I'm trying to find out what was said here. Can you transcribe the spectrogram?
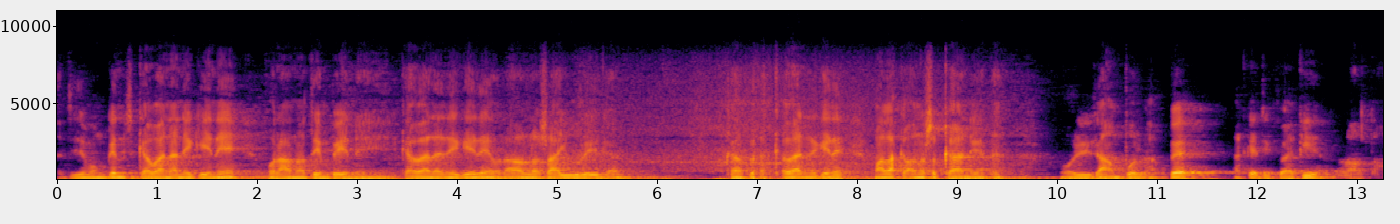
jadi mungkin gawanan ini ora ana tempene ini kene ora ana sayure kan. Gawanan ini malah gak ana segane mau dicampur kabeh akeh dibagi rata.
